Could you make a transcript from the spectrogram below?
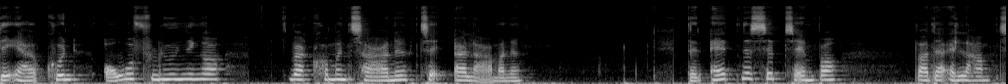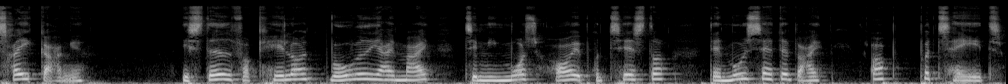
Det er kun overflyvninger, var kommentarerne til alarmerne. Den 18. september var der alarm tre gange. I stedet for kælderen vågede jeg mig til min mors høje protester den modsatte vej op på taget.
